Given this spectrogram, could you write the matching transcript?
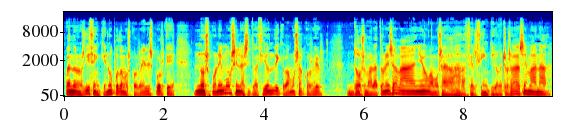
Cuando nos dicen que no podemos correr es porque nos ponemos en la situación de que vamos a correr dos maratones al año, vamos a hacer 100 kilómetros a la semana,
